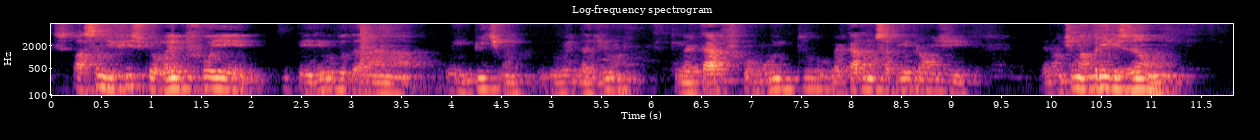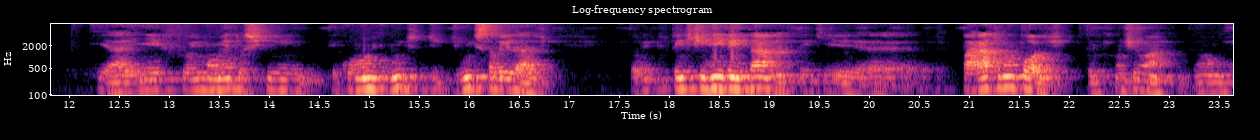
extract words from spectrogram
situação difícil que eu lembro foi o período da, do impeachment do governo da Dilma, que o mercado ficou muito. O mercado não sabia para onde. Não tinha uma previsão, né? E aí foi um momento assim, econômico muito, de, de muita estabilidade. Então tu tem que te reinventar, né? Tu tem que é, parar, tu não pode, tem que continuar. Então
